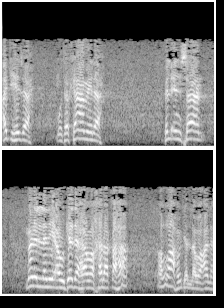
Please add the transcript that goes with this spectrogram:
أجهزة متكاملة في الإنسان. من الذي أوجدها وخلقها؟ الله جل وعلا.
